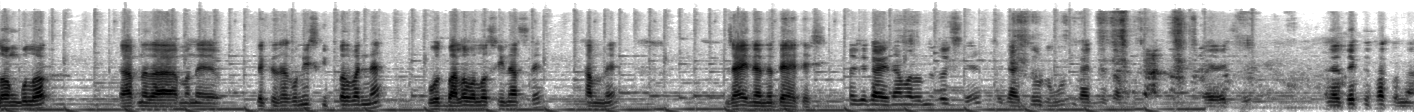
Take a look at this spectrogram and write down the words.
লং ব্লগ আপনারা মানে দেখতে থাকুন স্কিপ করবেন না। বহুত ভালো ভালো সিন আছে সামনে। যাই না দেখাইতেছি। যে গাড়িটা আমার অন্য সেই গাড়িতে উঠবো, গাড়িতে দেখতে থাকুন না।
